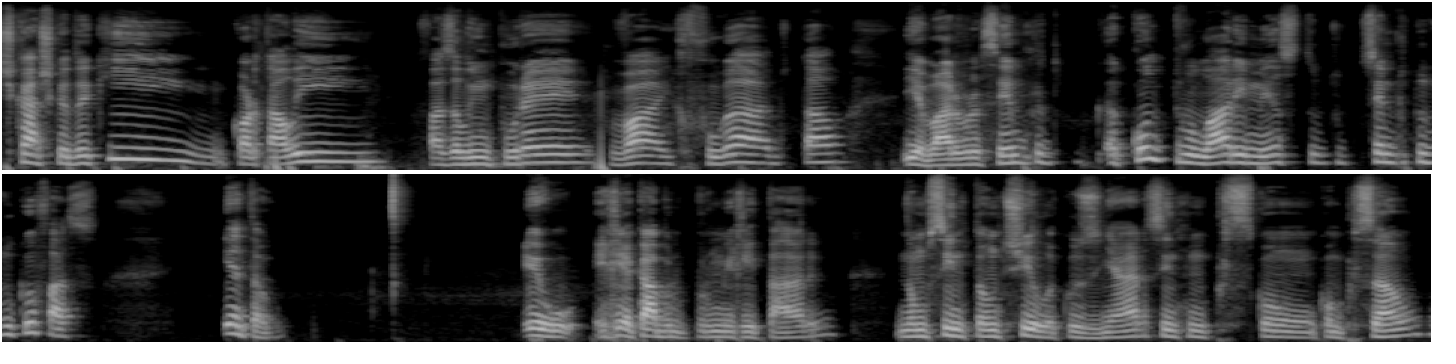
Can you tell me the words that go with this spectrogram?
descasca daqui, corta ali, faz ali um puré, vai, refogado tal. E a Bárbara sempre a controlar imenso tudo, sempre tudo o que eu faço. E então, eu acabo por me irritar, não me sinto tão chill a cozinhar, sinto-me com, com pressão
